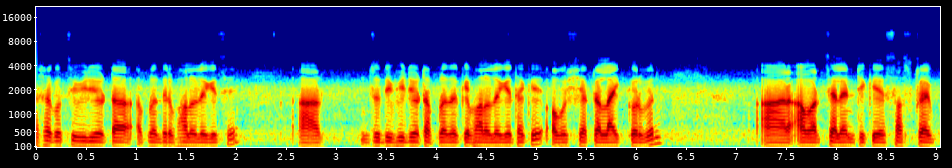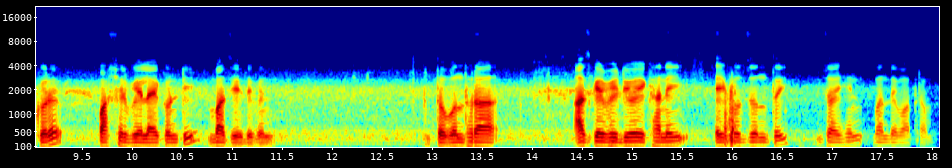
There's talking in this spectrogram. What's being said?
আশা করছি ভিডিওটা আপনাদের ভালো লেগেছে। আর যদি ভিডিওটা আপনাদেরকে ভালো লেগে থাকে, অবশ্যই একটা লাইক করবেন। আর আমার চ্যানেলটিকে সাবস্ক্রাইব করে পাশের বেল আইকনটি বাজিয়ে দেবেন। তো বন্ধুরা, আজকের ভিডিও এখানেই, এই পর্যন্তই। জয় হিন্দ, বন্দে মাতরম।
